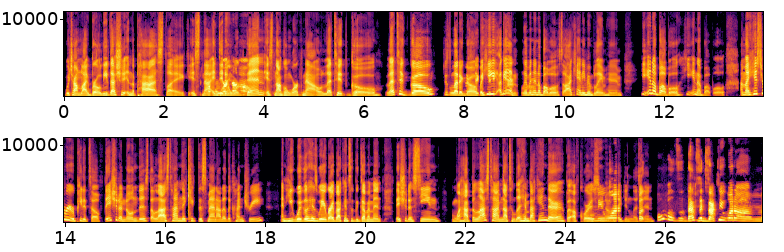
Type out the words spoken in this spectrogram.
Which I'm like, bro, leave that shit in the past. Like, it's not. It didn't work now. then. It's not gonna work now. Let it go. Let it go. Just let it go. But he again living in a bubble, so I can't even blame him. He in a bubble. He in a bubble. And my history repeat itself. They should have known this the last time they kicked this man out of the country and he wiggled his way right back into the government. They should have seen from what happened last time not to let him back in there. But of course, you know, they didn't But listen. almost that's exactly what um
